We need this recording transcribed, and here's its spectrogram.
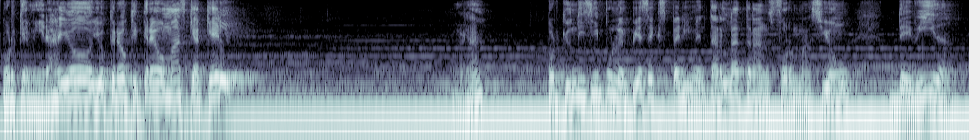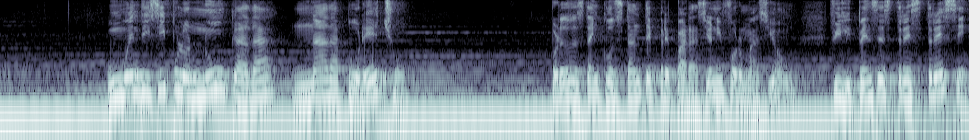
Porque mira, yo, yo creo que creo más que aquel. ¿Verdad? Porque un discípulo empieza a experimentar la transformación de vida. Un buen discípulo nunca da nada por hecho. Por eso está en constante preparación y formación. Filipenses 3:13.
